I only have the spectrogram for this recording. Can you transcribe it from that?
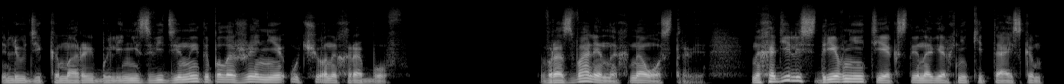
Люди-комары были низведены до положения ученых-рабов. В развалинах на острове – находились древние тексты на верхнекитайском,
